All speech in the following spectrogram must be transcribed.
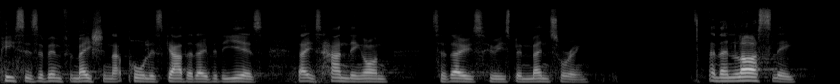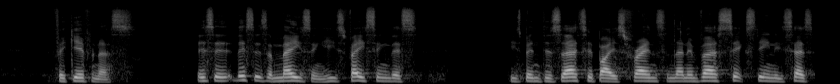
pieces of information that Paul has gathered over the years that he's handing on to those who he's been mentoring. And then lastly, forgiveness. This is, this is amazing. He's facing this, he's been deserted by his friends. And then in verse 16, he says,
